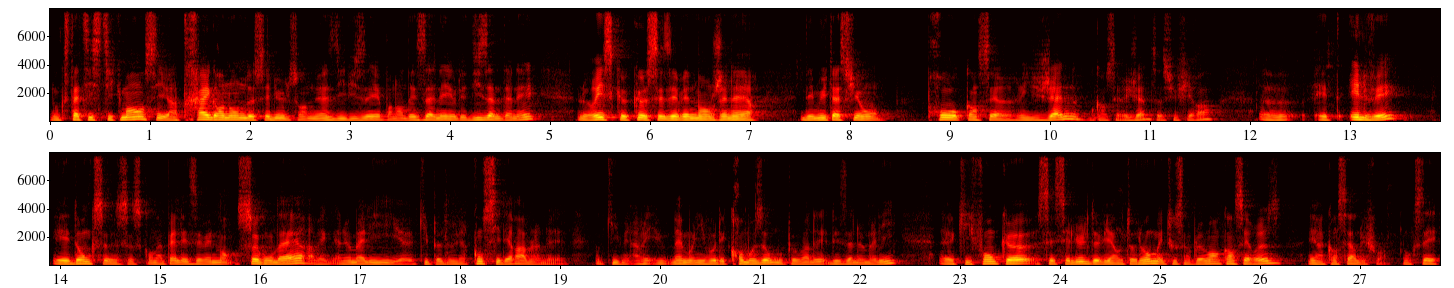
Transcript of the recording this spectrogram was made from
Donc statistiquement, si un très grand nombre de cellules sont amenées à se diviser pendant des années ou des dizaines d'années, le risque que ces événements génèrent des mutations pro-cancérigènes, cancérigènes, ça suffira, euh, est élevé. Et donc, c'est ce qu'on appelle les événements secondaires, avec des anomalies euh, qui peuvent devenir considérables, qui, même au niveau des chromosomes, on peut voir des, anomalies, euh, qui font que ces cellules deviennent autonomes et tout simplement cancéreuses et un cancer du foie. Donc, c'est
